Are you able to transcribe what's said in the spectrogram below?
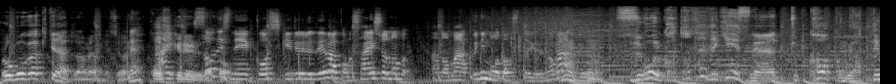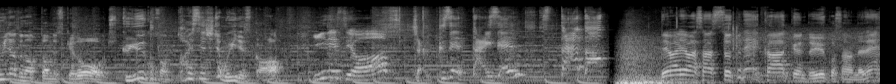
ロゴが来てないとダメなんですよね。公式ルールだと、はい、そうですね。公式ルールではこの最初のあのマークに戻すというのが、うん、すごい片手できんですね。ちょっとカークもやってみたくなったんですけどちょっとゆいこさん対戦してもいいですか？いいですよ。じゃあ行くぜ。対戦スタート。ではでは早速ねカーくんとゆうこさんでね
